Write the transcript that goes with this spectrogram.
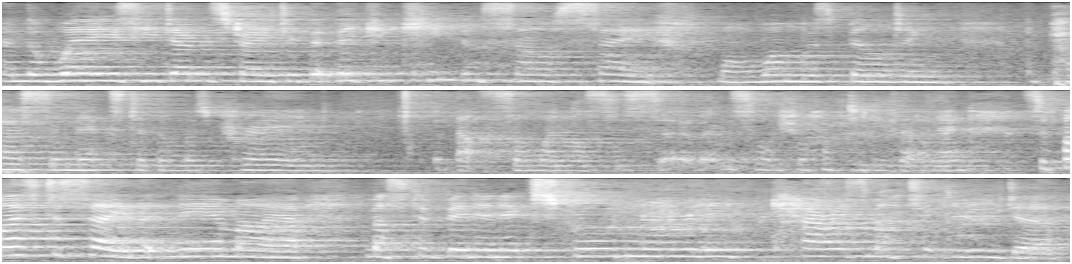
and the ways he demonstrated that they could keep themselves safe while one was building, the person next to them was praying. But that's someone else's servant, so I shall have to leave that alone. Suffice to say that Nehemiah must have been an extraordinarily charismatic leader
